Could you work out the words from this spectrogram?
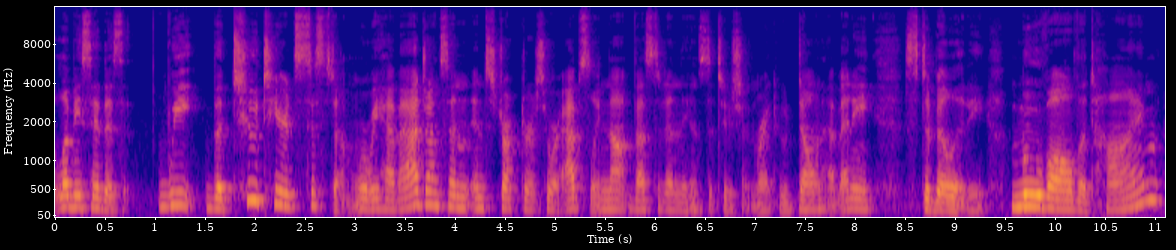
let me say this. We the two-tiered system where we have adjuncts and instructors who are absolutely not vested in the institution, right? Who don't have any stability, move all the time,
